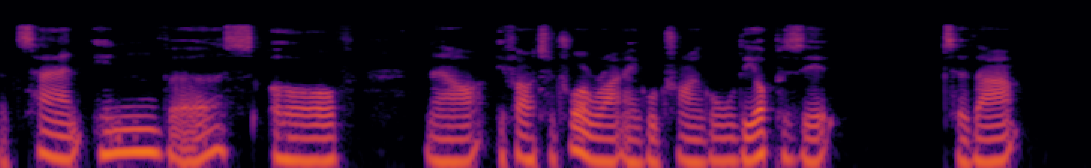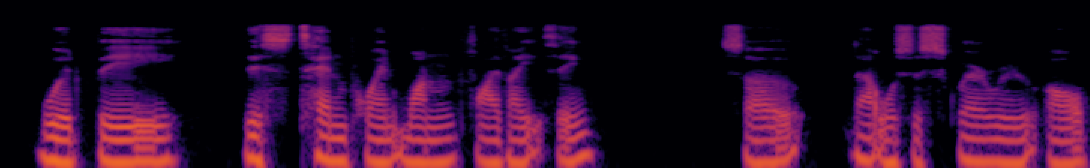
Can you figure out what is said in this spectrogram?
a tan inverse of, now if I were to draw a right angle triangle, the opposite to that would be this 10.158 thing. So that was the square root of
